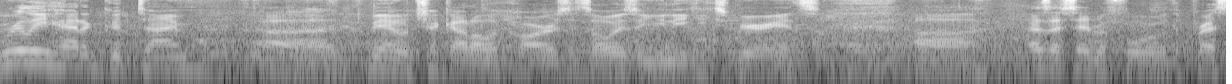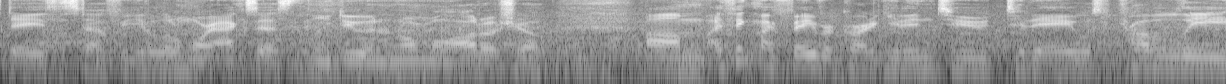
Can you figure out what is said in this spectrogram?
Really had a good time uh, being able to check out all the cars. It's always a unique experience. Uh, as I said before, with the press days and stuff, you get a little more access than you do in a normal auto show. Um, I think my favorite car to get into today was probably,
